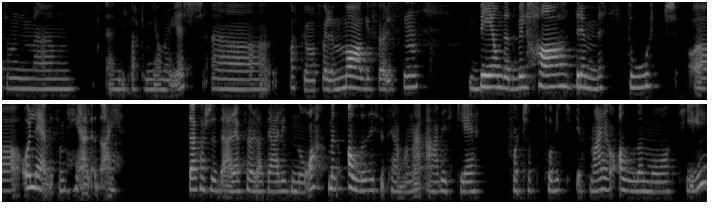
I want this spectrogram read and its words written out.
som eh, vi snakker mye om ellers. Uh, snakker om å følge magefølelsen. Be om det du vil ha. Drømme stort. uh, og leve som hele deg. Det er kanskje der jeg føler at jeg er litt nå. Men alle disse temaene er virkelig fortsatt så viktige for meg, og alle må til.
